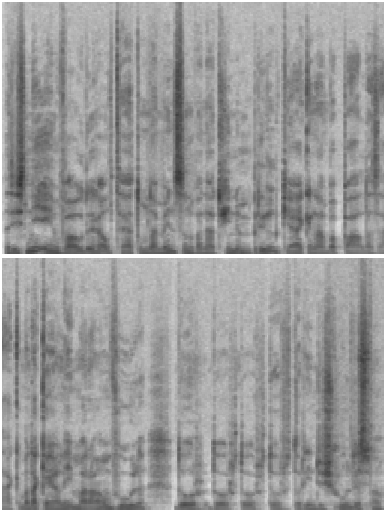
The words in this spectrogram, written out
dat is niet eenvoudig altijd, omdat mensen vanuit hun bril kijken naar bepaalde zaken. Maar dat kan je alleen maar aanvoelen door, door, door, door, door in de schoenen te staan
